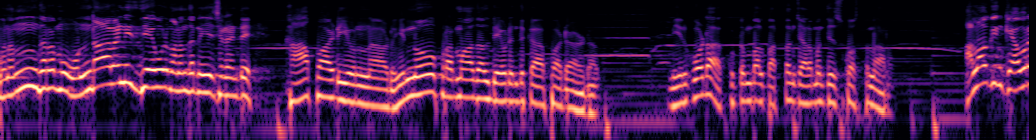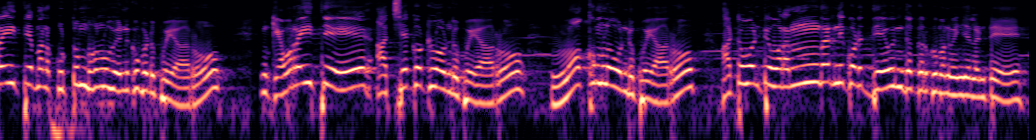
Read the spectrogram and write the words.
మనందరము ఉండాలని దేవుడు మనందరిని చేశాడంటే కాపాడి ఉన్నాడు. ఎన్నో ప్రమాదాలు దేవుడు ఎందుకు కాపాడాడు? మీరు కూడా కుటుంబాల భర్తను చాలామంది తీసుకొస్తున్నారు. అలాగే ఇంకెవరైతే మన కుటుంబంలో వెనుకబడిపోయారో ఇంకెవరైతే ఆ చీకట్లో ఉండిపోయారో లోకంలో ఉండిపోయారో అటువంటి వారందరినీ కూడా దేవుని దగ్గరకు మనం ఏం చేయాలంటే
